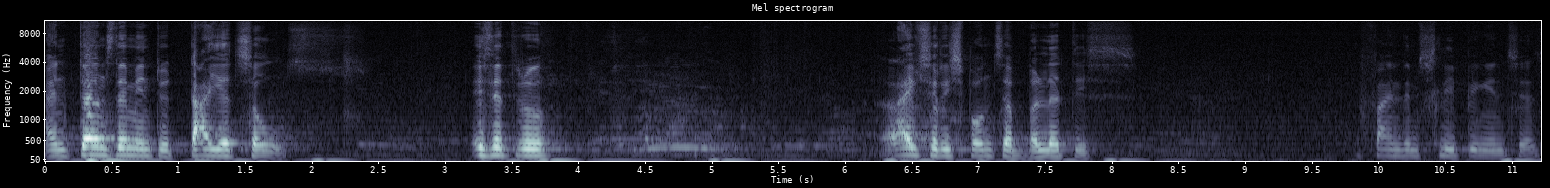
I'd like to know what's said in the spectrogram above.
and turns them into tired souls. Is it true? Life's responsibilities. find them sleeping in church.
